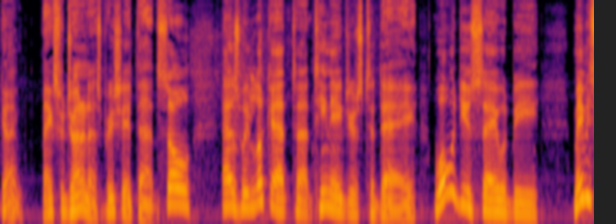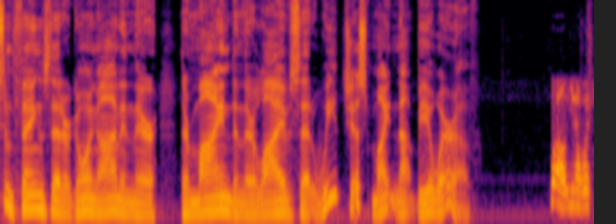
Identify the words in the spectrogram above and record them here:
good. Thanks for joining us. Appreciate that. So, as we look at uh, teenagers today, what would you say would be maybe some things that are going on in their their mind and their lives that we just might not be aware of? Well, you know what's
